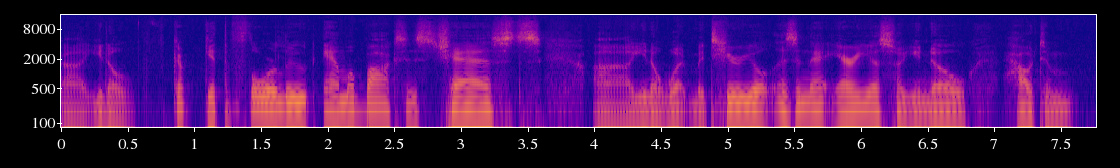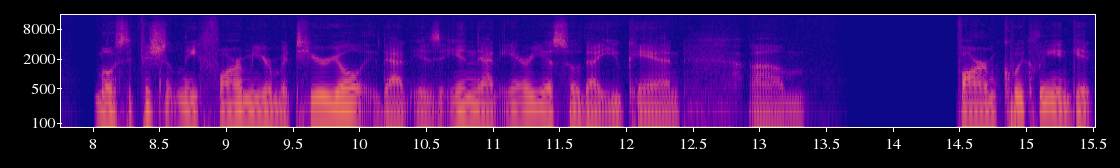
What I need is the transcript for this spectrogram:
uh, you know get the floor loot, ammo boxes, chests, uh, you know what material is in that area, so you know how to most efficiently farm your material that is in that area, so that you can um, farm quickly and get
